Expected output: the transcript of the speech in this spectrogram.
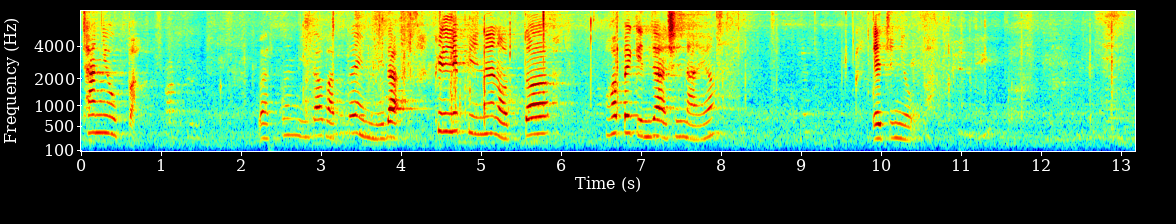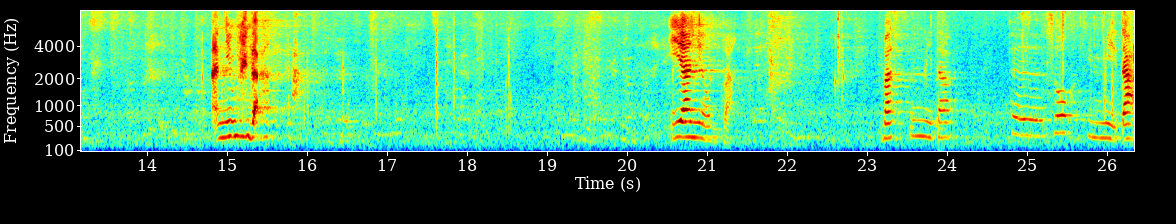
찬이 오빠. 맞습니다. 바트입니다. 필리핀은 어떤 핫팩인지 아시나요? 예준이 오빠. 아닙니다. 이한이 오빠. 맞습니다. 태소입니다.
